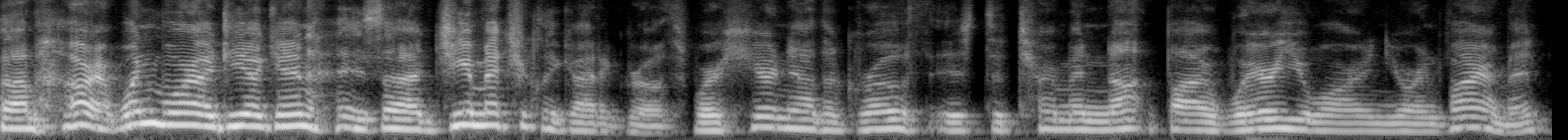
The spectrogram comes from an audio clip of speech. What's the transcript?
Um, all right, one more idea again is uh, geometrically guided growth, where here now the growth is determined not by where you are in your environment,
